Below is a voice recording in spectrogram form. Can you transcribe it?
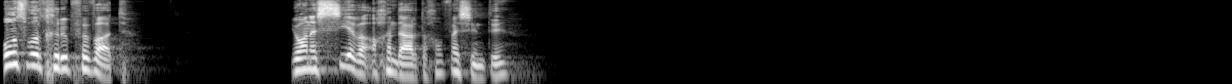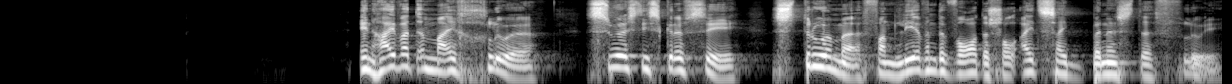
Ons word geroep vir wat? Johannes 7:38 gaan vir sien toe. En hy wat in my glo, soos die skrif sê, strome van lewende water sal uit sy binneste vloei.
